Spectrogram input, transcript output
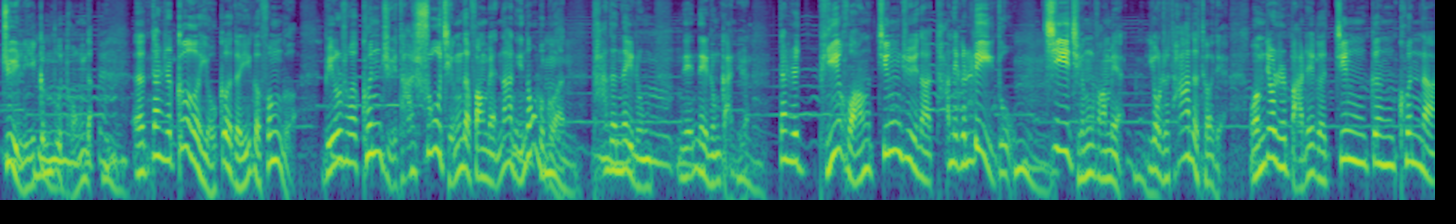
距离跟不同的，嗯，呃，但是各有各的一个风格。比如说昆曲，它抒情的方面，那你弄不过他的那种那那种感觉。但是皮黄京剧呢，它那个力度、激情方面，又是它的特点。我们就是把这个京跟昆呢，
